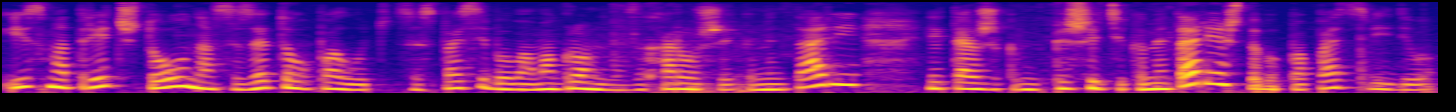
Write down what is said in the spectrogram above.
и смотреть, что у нас из этого получится. Спасибо вам огромное за хорошие комментарии и также пишите комментарии, чтобы попасть в видео.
